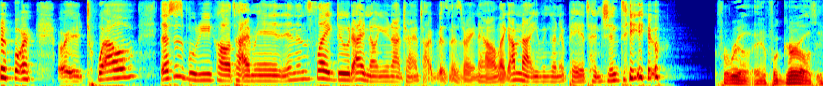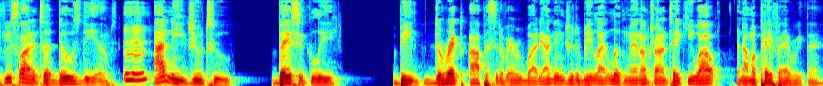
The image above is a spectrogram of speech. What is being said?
or or 12, that's just booty call time in, and it's like, dude, I know you're not trying to talk business right now. Like I'm not even gonna pay attention to you. For real. And for girls, if you slide into a dude's DMs, hmm I need you to basically be direct opposite of everybody. I need you to be like, look, man, I'm trying to take you out and I'm gonna pay for everything.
